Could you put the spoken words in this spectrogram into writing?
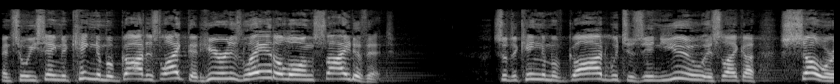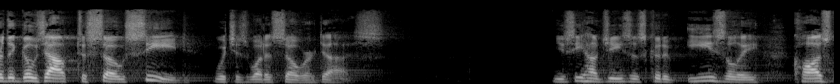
And so he's saying the kingdom of God is like that. Here it is, lay it alongside of it. So the kingdom of God, which is in you, is like a sower that goes out to sow seed, which is what a sower does. You see how Jesus could have easily caused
